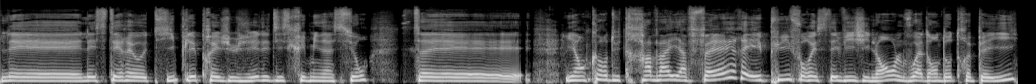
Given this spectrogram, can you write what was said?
Les, les stéréotypes, les préjugés, les discriminations. C'est, il y a encore du travail à faire et puis il faut rester vigilant. On le voit dans d'autres pays,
